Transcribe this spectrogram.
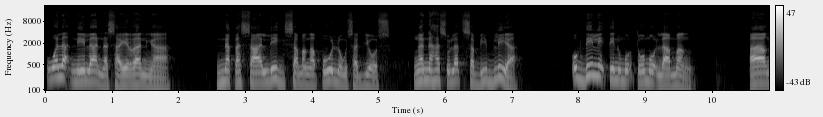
wala nila nasayran nga nakasalig sa mga pulong sa Dios nga nahasulat sa Biblia ug dili tinumo-tumo lamang ang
